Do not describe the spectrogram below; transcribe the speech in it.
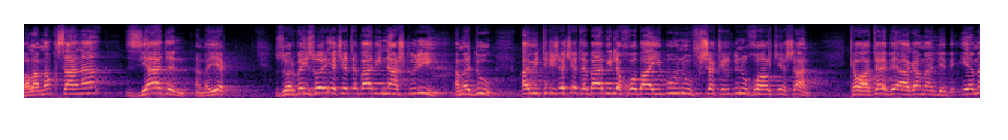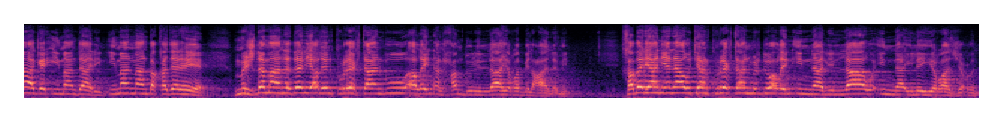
بەڵام ئەم قسانە زیادن ئەمە یەک زۆربەی زۆری ئەچێتە بابی ناشکوری ئەمە دوو ئەوی تریش ئەچێتە بابی لە خۆبایی بوون و فشەکردن و خۆهەڵکێشان کەواتە بێ ئاگامان لێبێ ئێمە ئەگەر ئیماندارین ئیمانمان بە قەدەر هەیە مژدەمانەدەن ئەڵێن کوڕێکتان بوو ئەڵێن الحمد لله رب العالمین خەبەریان هێناوتیان کوڕێکتان مردو ئەڵێن ئینا لله و ئینا ئیلەیه ڕاجعون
